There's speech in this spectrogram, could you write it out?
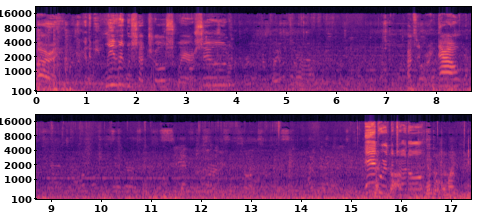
Alright, we're gonna be leaving Central Square soon. That's it right now. And we're in the Next stop, tunnel. Kendall MIT.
